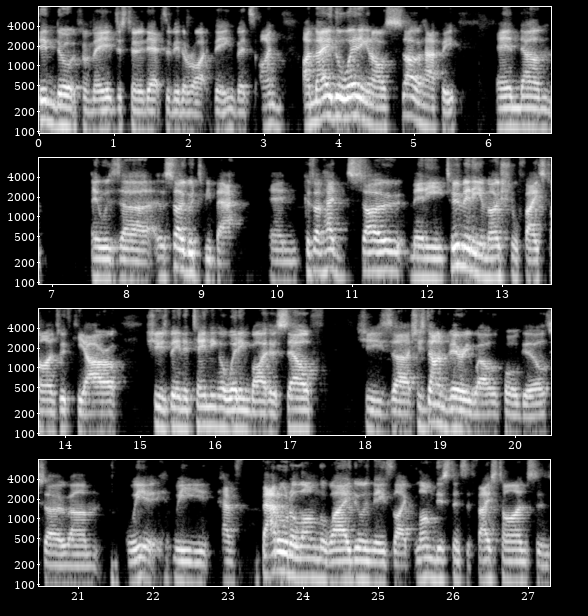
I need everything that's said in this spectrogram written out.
didn't do it for me. It just turned out to be the right thing. But I, I made the wedding and I was so happy. And um, it was uh, it was so good to be back, and because I've had so many, too many emotional FaceTimes with Kiara. She's been attending a wedding by herself. She's uh, she's done very well, the poor girl. So um, we we have battled along the way doing these like long distance of FaceTimes and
